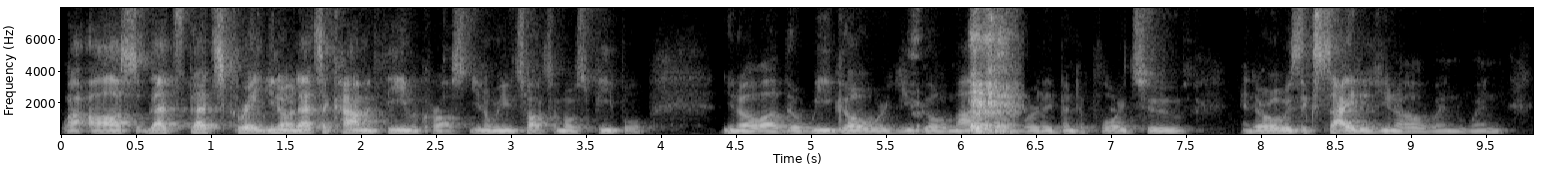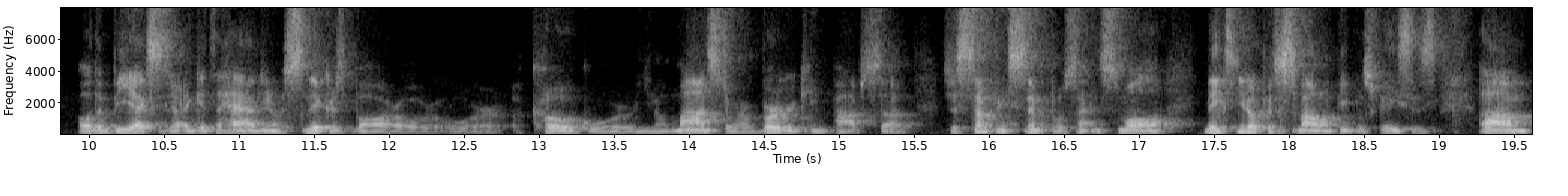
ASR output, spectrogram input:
Wow, awesome. That's that's great. You know, that's a common theme across. You know, when you talk to most people, you know, uh, the "we go where you go" model, where they've been deployed to, and they're always excited. You know, when when oh the BX is there, I get to have you know a Snickers bar or or a Coke or you know Monster or Burger King pops up. Just something simple, something small makes you know puts a smile on people's faces. Um,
